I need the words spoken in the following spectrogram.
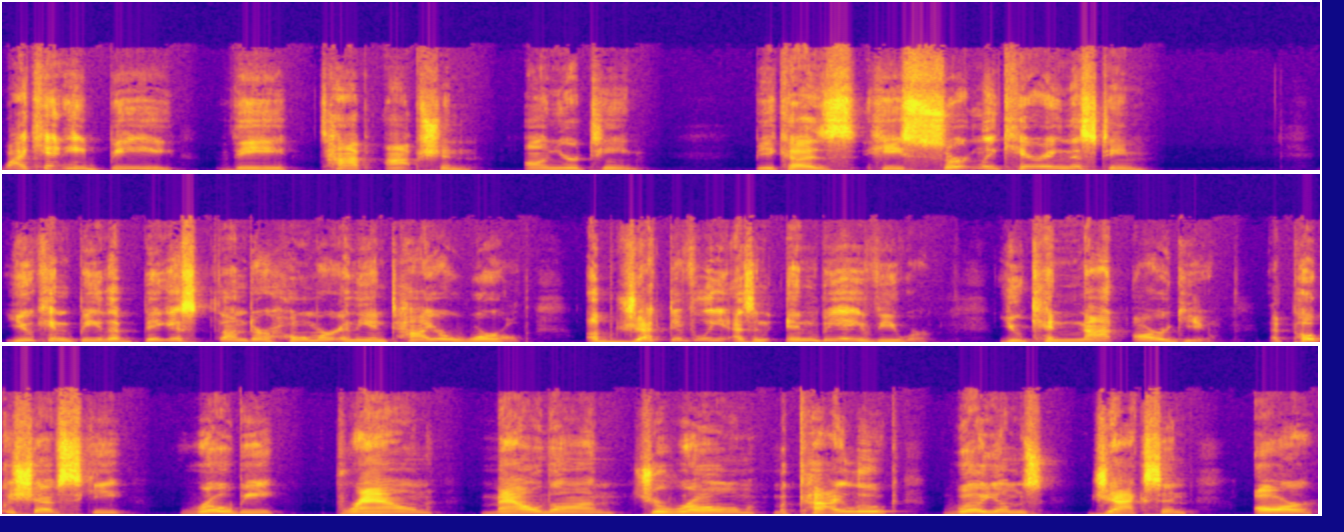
Why can't he be the top option on your team? Because he's certainly carrying this team. You can be the biggest Thunder homer in the entire world. Objectively, as an NBA viewer, you cannot argue that Pokusevski Roby, Brown, Maledon, Jerome, Mykhailiuk, Williams, Jackson are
